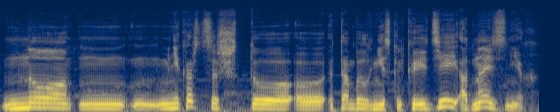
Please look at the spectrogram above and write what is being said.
но мне кажется, что э, там было несколько идей. Одна из них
